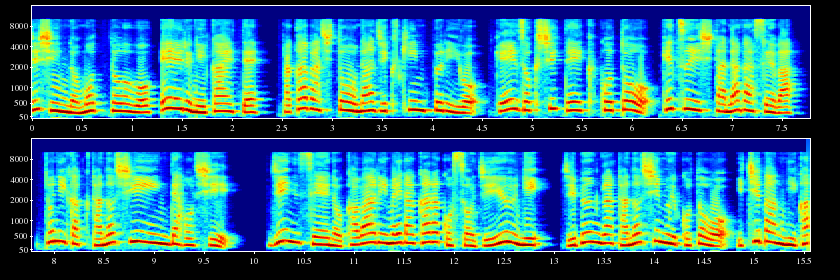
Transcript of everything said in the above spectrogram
自身のモットーをエールに変えて、高橋と同じくキンプリを継続していくことを決意した長瀬は、とにかく楽しいんでほしい。人生の変わり目だからこそ自由に自分が楽しむことを一番に考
